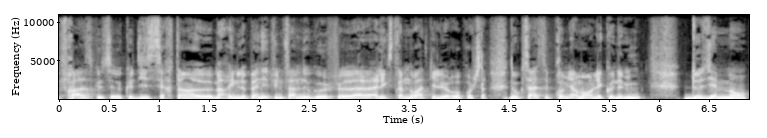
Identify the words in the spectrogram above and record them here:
phrase que, disent certains, euh, Marine Le Pen est une femme de gauche euh, à, l'extrême droite qui lui reproche ça. Donc ça, c'est premièrement l'économie. Deuxièmement,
